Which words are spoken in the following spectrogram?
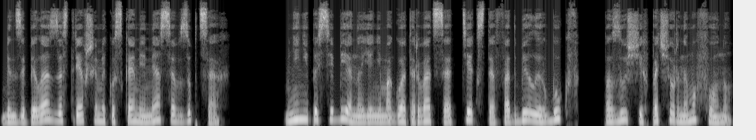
Бензопила с застрявшими кусками мяса в зубцах. Мне не по себе, но я не могу оторваться от текстов, от белых букв, ползущих по черному фону.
